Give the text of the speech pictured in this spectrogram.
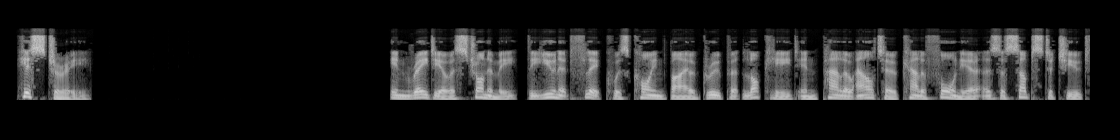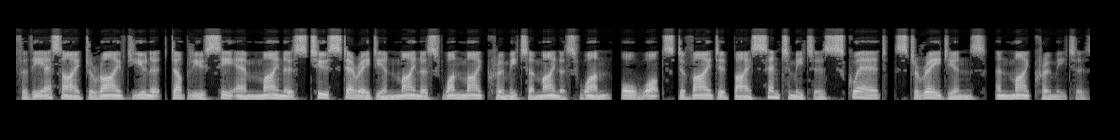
History In radio astronomy, the unit flick was coined by a group at Lockheed in Palo Alto, California as a substitute for the SI-derived unit WCM-2 steradian-1 micrometer-1, or watts divided by centimeters squared, steradians, and micrometers.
